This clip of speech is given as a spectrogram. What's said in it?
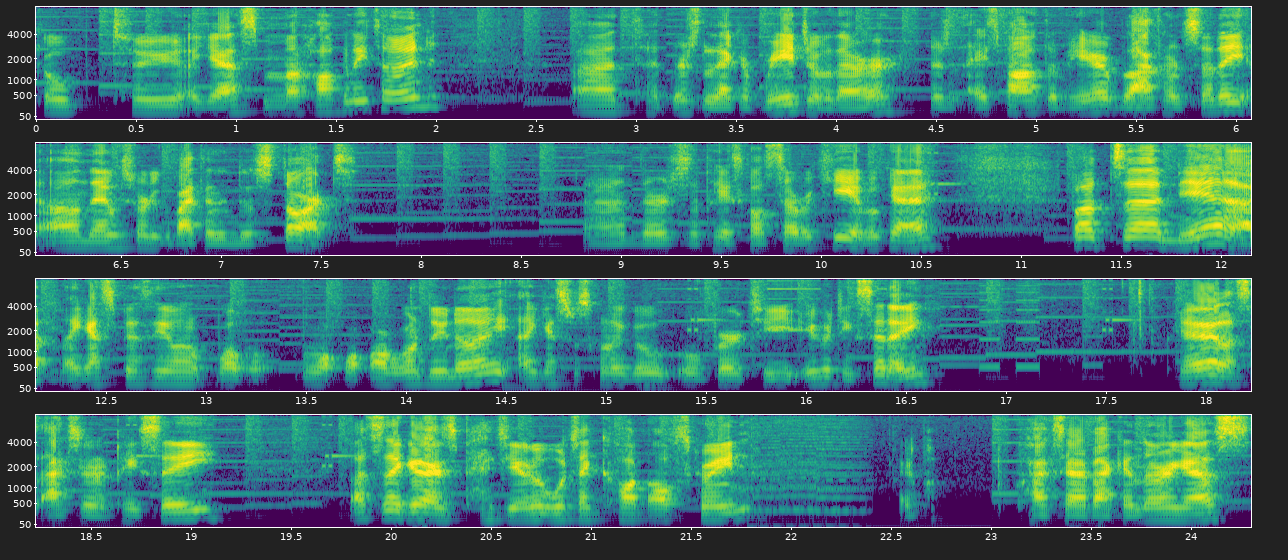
go to, I guess, Mahogany Town. Uh, there's a Lake of Rage over there. There's an ice path over here, Blackthorn City, and then we sort of go back into the start. And there's a place called Silver Cave, okay. But uh, yeah, I guess basically what, what, what, what we're going to do now, I guess we're going to go over to Ecruteak City. Okay, let's activate our PC. Let's take recognize Pidgeotto, which I caught off screen. I put Quagsire back in there, I guess.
